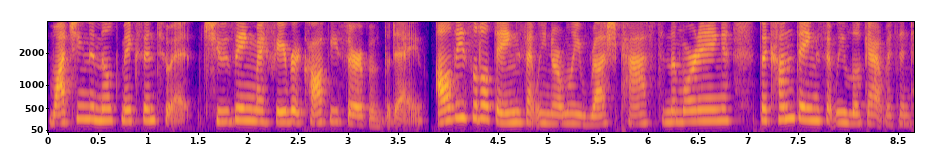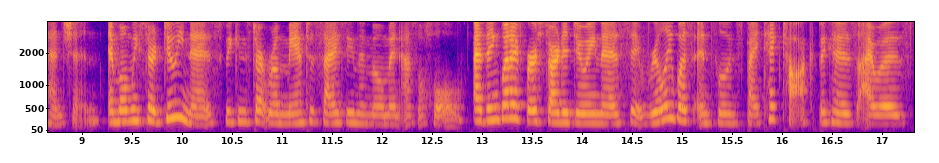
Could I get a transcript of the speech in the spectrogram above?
watching the milk mix into it, choosing my favorite coffee syrup of the day. All these little things that we normally rush past in the morning become things that we look at with intention. And when we start doing this, we can start romanticizing the moment as a whole. I think when I first started doing this, it really was influenced by TikTok because I was,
